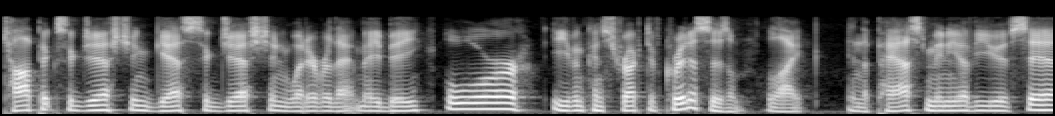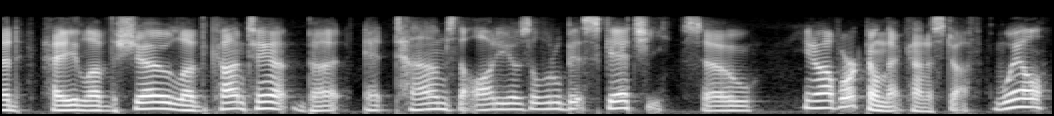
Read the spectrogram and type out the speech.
topic suggestion, guest suggestion, whatever that may be, or even constructive criticism. Like in the past, many of you have said, hey, love the show, love the content, but at times the audio is a little bit sketchy. So, you know, I've worked on that kind of stuff. Well,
